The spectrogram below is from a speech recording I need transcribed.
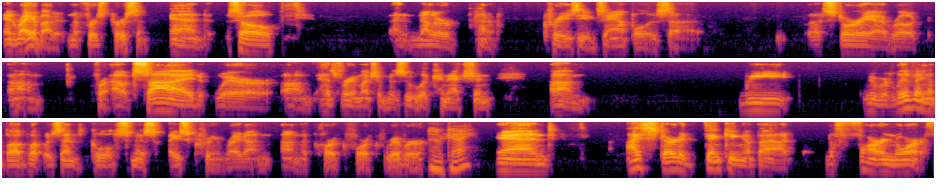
and write about it in the first person and so another kind of crazy example is uh, a story i wrote um, for outside where um, has very much a missoula connection um, we we were living above what was then Goldsmith's ice cream right on on the Clark Fork River. Okay. And I started thinking about the far north.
